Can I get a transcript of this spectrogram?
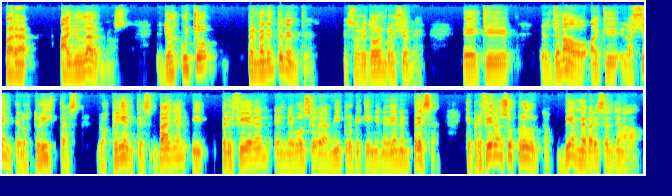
para ayudarnos. Yo escucho permanentemente, sobre todo en regiones, que el llamado a que la gente, los turistas, los clientes vayan y prefieran el negocio de la micro, pequeña y mediana empresa que prefieran sus productos. Bien, me parece el llamado.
